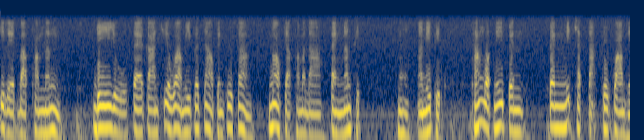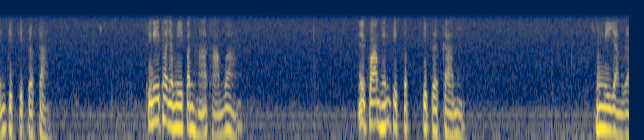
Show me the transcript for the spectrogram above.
กิเลสบาปทำนั้น ดีอยู่แต่การเชื่อว่ามีพระเจ้าเป็นผู้สร้าง นอกจากธรรมดาแต่งนั้นผิดนะอันนี้ผิด ทั้งหมดนี้เป็นเป็นมิจฉตะคือความเห็นผิดสิบประการ ทีนี้ถ้าจะมีปัญหาถามว่าในความเห็นผิดกับสิบประการนี่มันมีอย่างไร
